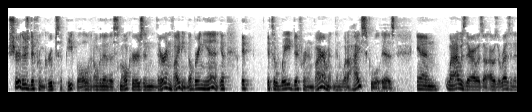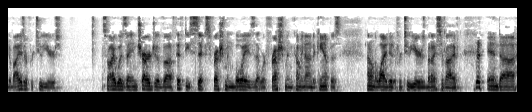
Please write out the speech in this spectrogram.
sure, there's different groups of people, and over there, the smokers, and they're inviting. They'll bring you in. You know, it it's a way different environment than what a high school is. And when I was there, I was a, I was a resident advisor for two years. So I was in charge of uh, 56 freshman boys that were freshmen coming onto campus. I don't know why I did it for two years, but I survived. and uh,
